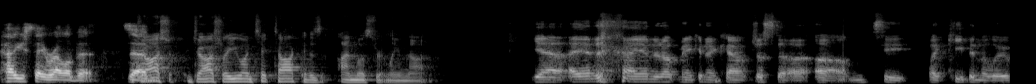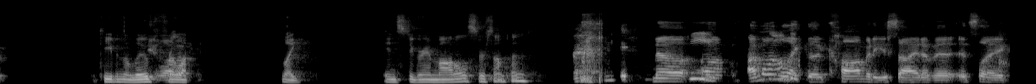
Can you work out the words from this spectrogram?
how you stay relevant. Zeb. Josh, Josh, are you on TikTok? Because I most certainly am not. Yeah, I ended I ended up making an account just to um see like keep in the loop. Keeping the loop for like like Instagram models or something. No, um, I'm on like the comedy side of it. It's like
